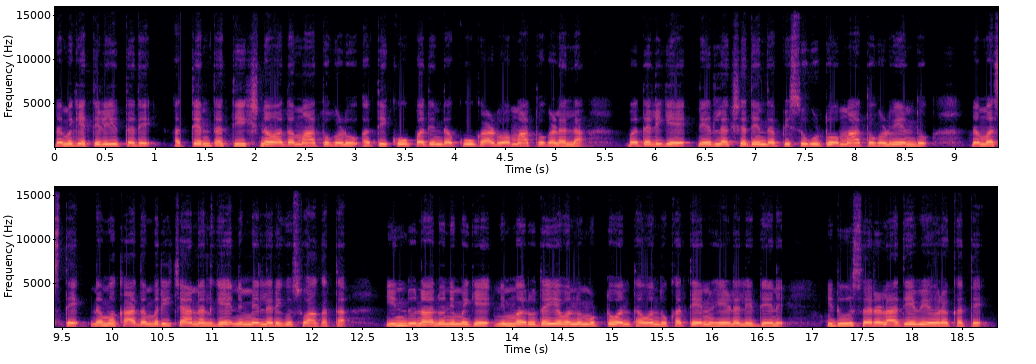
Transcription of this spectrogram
ನಮಗೆ ತಿಳಿಯುತ್ತದೆ. ಅತ್ಯಂತ ತೀಕ್ಷ್ಣವಾದ ಮಾತುಗಳು, ಅತಿ ಕೋಪದಿಂದ ಕೂಗಾಡುವ ಮಾತುಗಳಲ್ಲ. ಬದಲಿಗೆ ನಿರ್ಲಕ್ಷ್ಯದಿಂದ ಪಿಸುಗುಟ್ಟುವ ಮಾತುಗಳು ಎಂದು. ನಮಸ್ತೆ, ನಮ್ಮ ಕಾದಂಬರಿ ಚಾನಲ್ಗೆ ನಿಮ್ಮೆಲ್ಲರಿಗೂ ಸ್ವಾಗತ. ಇಂದು ನಾನು ನಿಮಗೆ ನಿಮ್ಮ ಹೃದಯವನ್ನು ಮುಟ್ಟುವಂಥ ಒಂದು ಕಥೆಯನ್ನು ಹೇಳಲಿದ್ದೇನೆ. ಇದು ಸರಳಾದೇವಿಯವರ ಕತೆ.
